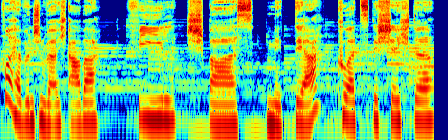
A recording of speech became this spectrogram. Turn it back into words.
Vorher wünschen wir euch aber viel Spaß mit der Kurzgeschichte.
